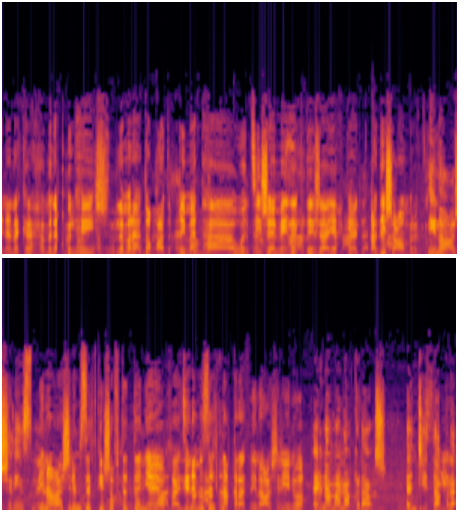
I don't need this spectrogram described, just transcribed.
أنا نكرهها ما نقبلهاش المراه تقعد بقيمتها وأنت جمالك ديجا يحكي عليك. قديش عمرك؟ 22 سنة. 22 مازلت كي شفت الدنيا يا خالتي أنا مازلت نقرأ 22 وقت. أنا ما نقرأش. أنت تقرأ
